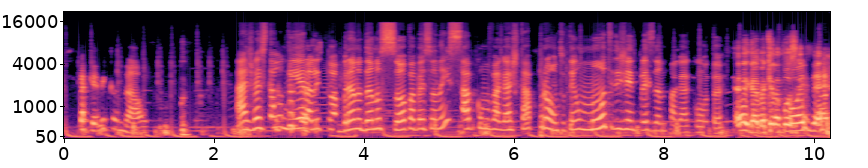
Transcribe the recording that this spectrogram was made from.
Aquele canal. Às vezes tá um dinheiro ali sobrando, dando sopa, a pessoa nem sabe como vai gastar. Pronto, tem um monte de gente precisando pagar a conta. É, Gabi, aquela posição é.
